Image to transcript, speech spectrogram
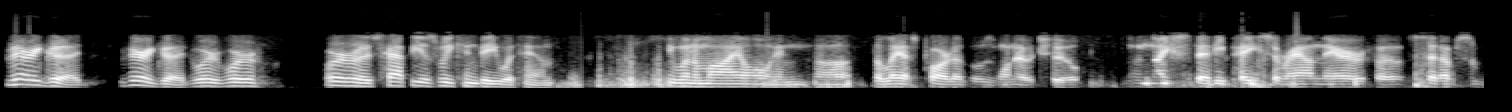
Very good, very good. We're we're we're as happy as we can be with him. He went a mile, and uh, the last part of it was 102. A nice steady pace around there. Uh, set up some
